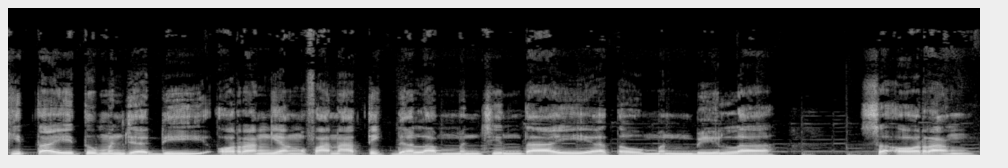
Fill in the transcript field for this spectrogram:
kita itu menjadi orang yang fanatik dalam mencintai atau membela seorang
